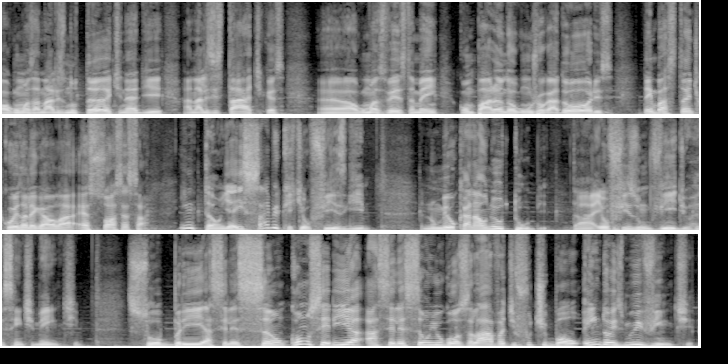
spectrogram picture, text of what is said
algumas análises no touch, né, de análises táticas, é, algumas vezes também comparando alguns jogadores. Tem bastante coisa legal lá, é só acessar. Então, e aí sabe o que, que eu fiz, Gui? No meu canal no YouTube, tá? Eu fiz um vídeo recentemente sobre a seleção, como seria a seleção iugoslava de futebol em 2020. Uhum.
